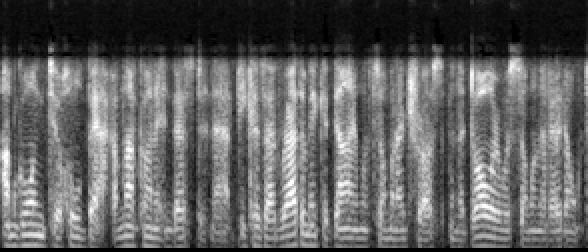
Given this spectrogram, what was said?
I'm going to hold back. I'm not going to invest in that because I'd rather make a dime with someone I trust than a dollar with someone that I don't.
